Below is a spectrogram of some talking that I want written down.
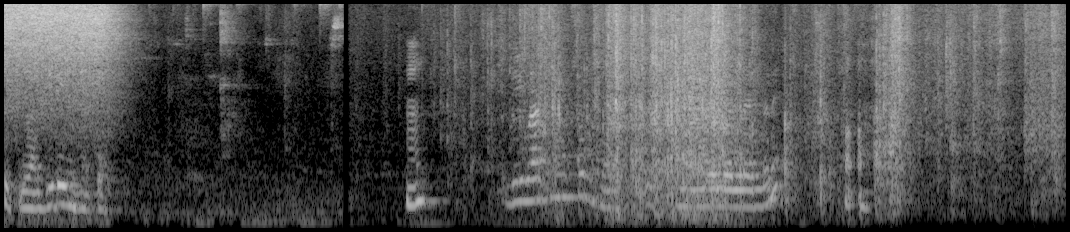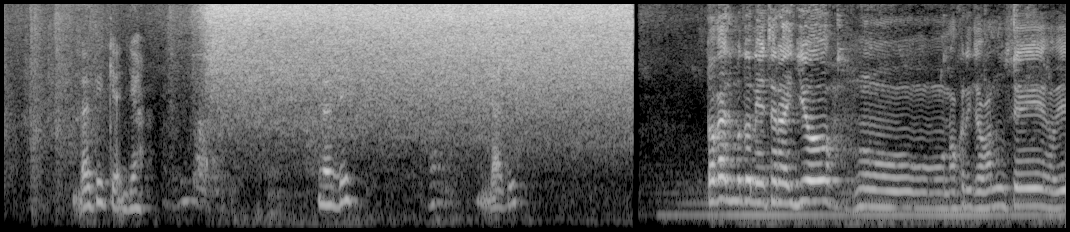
સીટી વાગી રહી છે તો હમ હા દાદી ક્યાં ગયા નદી દાદી તો મેં તો નેચર આવી ગયો હું નોકરી જવાનું છે હવે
